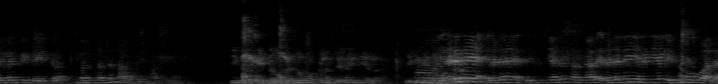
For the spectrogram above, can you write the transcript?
L M P date ಬಂತಂದ್ರೆ ನಾವು ಇದು ಮಾಡ್ತೀವಿ. ಈಗ ಹೆಣ್ಣು ಗಂಡು ಮಕ್ಕಳಂತ ಏನೋ ಇದೆಯಲ್ಲ? ಈಗ ಎರಡನೇ ಎರಡನೇ ಇದು ಕೇಂದ್ರ ಸರ್ಕಾರ ಎರಡನೇ ಹೆರಿಗೆಯಲ್ಲಿ ಹೆಣ್ಣು ಮಗುವಾದ್ರೆ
